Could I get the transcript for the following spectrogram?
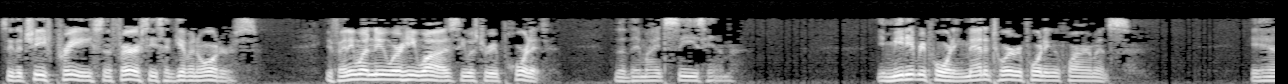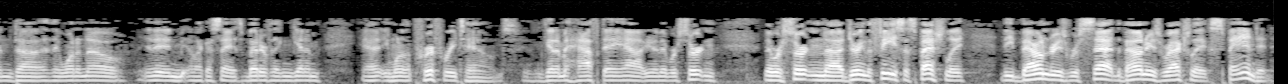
See, the chief priests and the Pharisees had given orders. If anyone knew where he was, he was to report it, that they might seize him. Immediate reporting, mandatory reporting requirements. And uh, they want to know. And, and, like I say, it's better if they can get him in one of the periphery towns, get them a half day out. You know, there were certain, there were certain uh, during the feast, especially, the boundaries were set. The boundaries were actually expanded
